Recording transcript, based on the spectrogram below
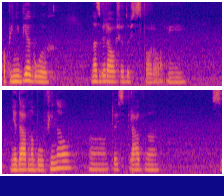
opinii biegłych nazbierało się dość sporo i niedawno był finał tej sprawy z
